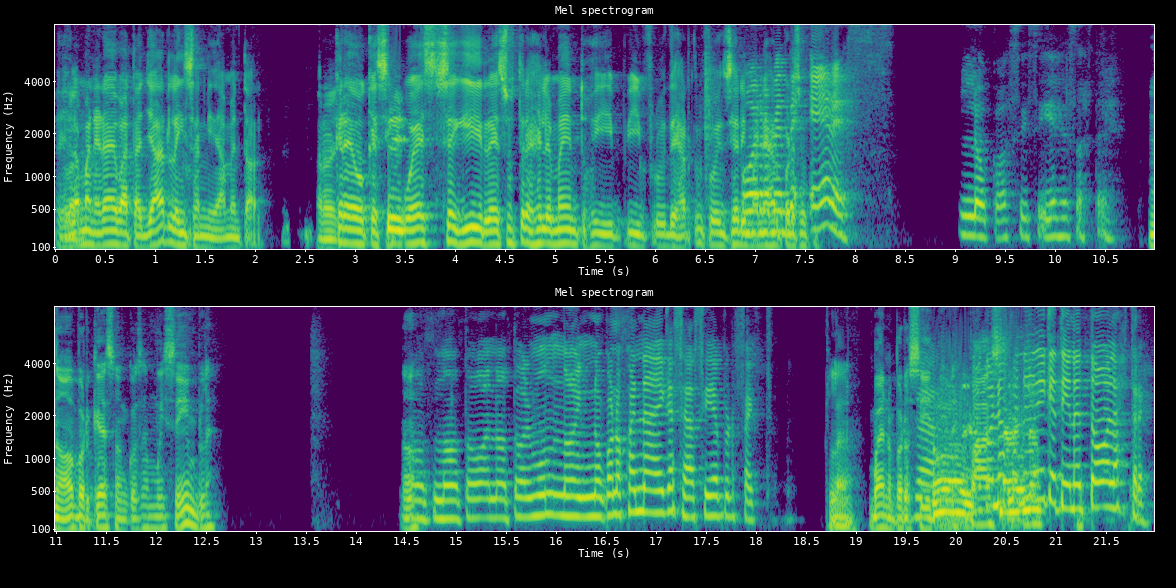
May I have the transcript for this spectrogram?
Es Claro. la manera de batallar la insanidad mental. Creo que si Sí. puedes seguir esos tres elementos y, y influ- dejarte influenciar y O de manejar por repente eso. eres loco si sigues esos tres. No, porque son cosas muy simples. ¿No? No, no, todo, no todo el mundo, no, no conozco a nadie que sea así de perfecto. Claro. Bueno, pero sí, no conozco a nadie que tiene todas las tres.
